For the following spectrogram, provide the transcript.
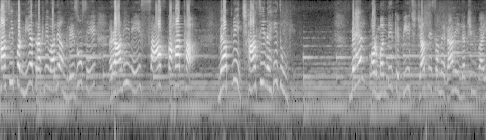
झांसी पर नियत रखने वाले अंग्रेज़ों से रानी ने साफ़ कहा था, मैं अपनी झांसी नहीं दूँगी। महल और मंदिर के बीच जाते समय रानी लक्ष्मीबाई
